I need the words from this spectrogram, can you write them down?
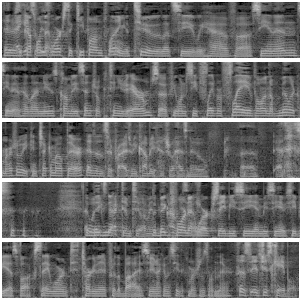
There's I a couple networks that keep on playing it too. Let's see, we have uh, CNN, CNN Headline News, Comedy Central continue to air them. So if you want to see Flavor Flav on a Miller commercial, you can check them out there. That doesn't surprise me. Comedy Central has no uh, ethics. The would big expect them to. I mean, the big four networks, ABC, NBC, CBS, Fox, they weren't targeted for the buy, so you're not going to see the commercials on there. So it's, it's just cable.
